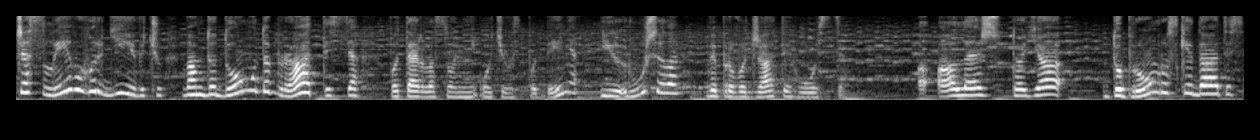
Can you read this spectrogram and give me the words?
Щасливо, Гордійовичу, вам додому добратися, потерла сонні очі господиня і рушила випроводжати гостя. Але ж то я добром розкидатись.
